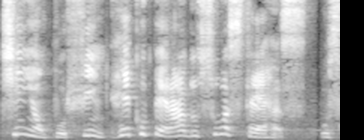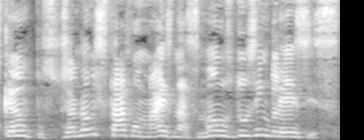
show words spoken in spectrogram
tinham, por fim, recuperado suas terras. Os campos já não estavam mais nas mãos dos ingleses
